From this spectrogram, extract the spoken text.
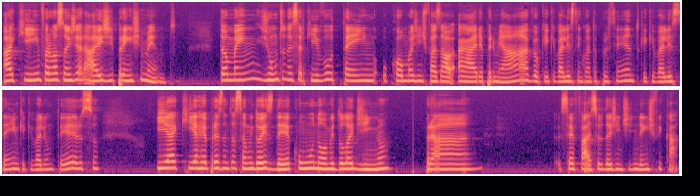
aqui, informações gerais de preenchimento. Também, junto nesse arquivo, tem o como a gente faz a área permeável, o que equivale a 50%, o que equivale a 100%, o que equivale a um terço. E aqui a representação em 2D com o nome do ladinho, para ser fácil da gente identificar.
